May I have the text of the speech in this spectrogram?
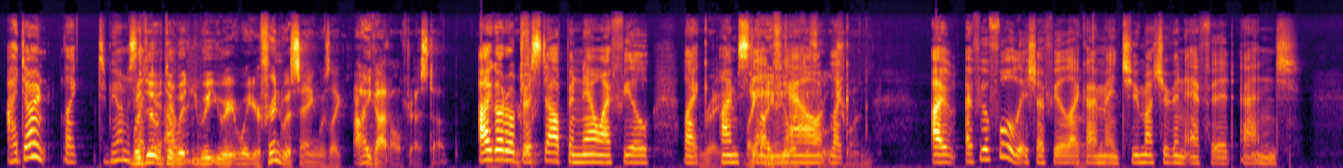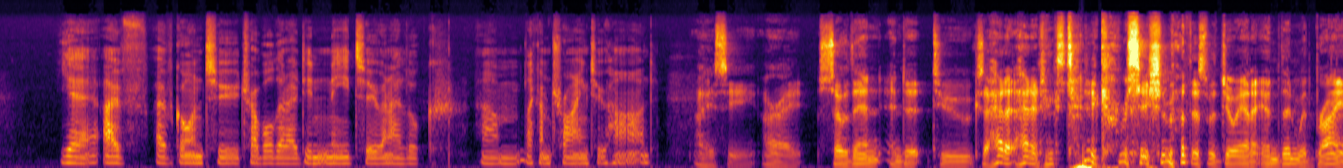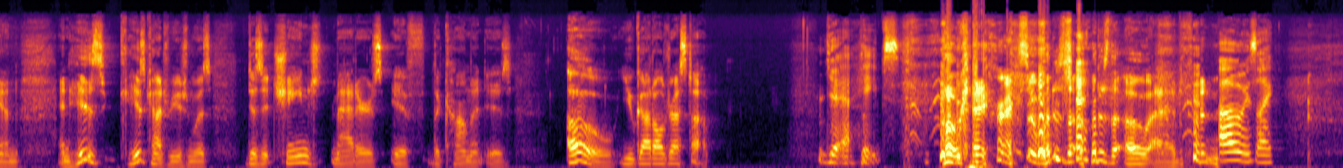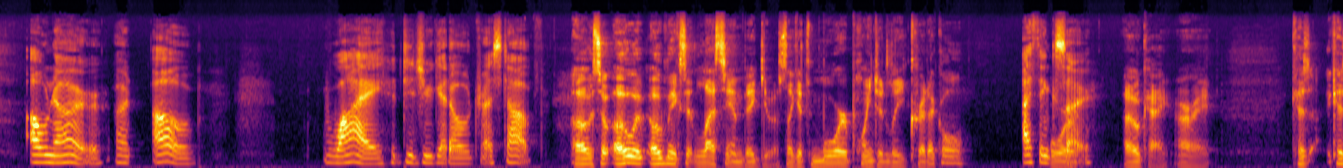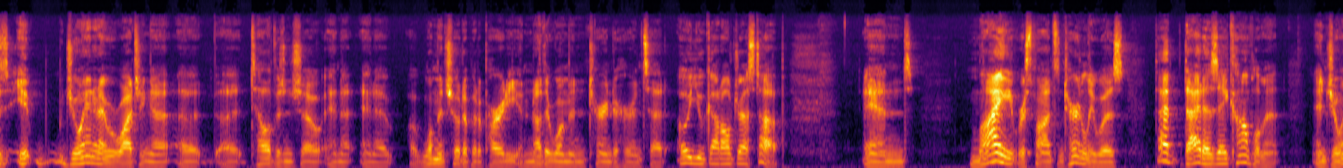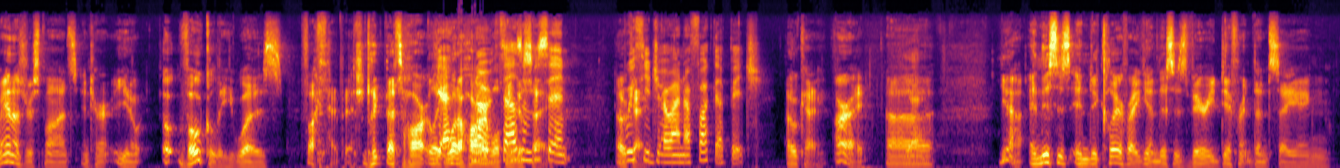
i don't like to be honest I the, the, what, wouldn't- what, you, what your friend was saying was like, I got all dressed up. I got all dressed up and now I feel like Right. I'm like, I standing feel out. like Like one. I, I feel foolish. I feel like I made too much of an effort and yeah, I've I've gone to trouble that I didn't need to and I look um, like I'm trying too hard. I see. All right. So then, and to, to because I had a, had an extended conversation about this with Joanna and then with Brian, and his his contribution was: Does it change matters if the comment is, "Oh, you got all dressed up"? Yeah, heaps. okay. Right. So what is the what is the O add? oh, it's like, oh no, uh, oh, why did you get all dressed up? oh, so O O makes it less ambiguous. Like it's more pointedly critical. I think Or- so. Okay, all right. Because because it Joanne and I were watching a, a, a television show and a and a, a woman showed up at a party and another woman turned to her and said, "Oh, you got all dressed up," and my response internally was that that is a compliment. And Joanna's response, in turn, you know, vocally was "fuck that bitch." Like that's hard. Like yeah, what a horrible no, thing to thousand say. percent with you, Joanna. Fuck that bitch. Okay. All right. Uh, yeah. And this is, and to clarify again, this is very different than saying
